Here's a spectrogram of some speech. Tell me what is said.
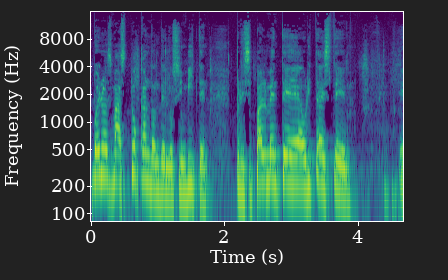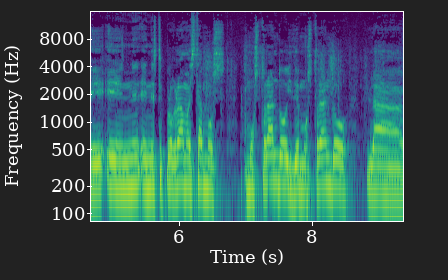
bueno, es más, tocan donde los inviten. Principalmente ahorita este, eh, en, este programa estamos mostrando y demostrando la,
